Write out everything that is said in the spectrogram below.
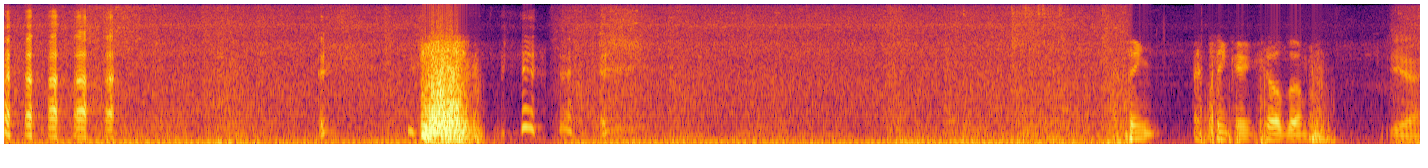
I think I think I killed them. Yeah.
